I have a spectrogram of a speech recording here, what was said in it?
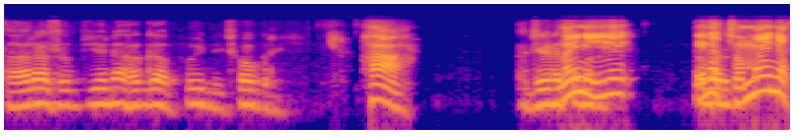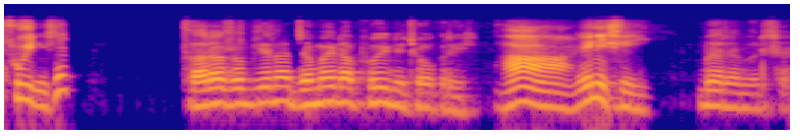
ધારાસભ્યના હગા ફૂઈની છોકરી. હા. જેને નહીં એના જમાઈના ફૂઈની છે? ધારાસભ્યના જમાઈના ફૂઈની છોકરી. હા એની છે બરાબર છે.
